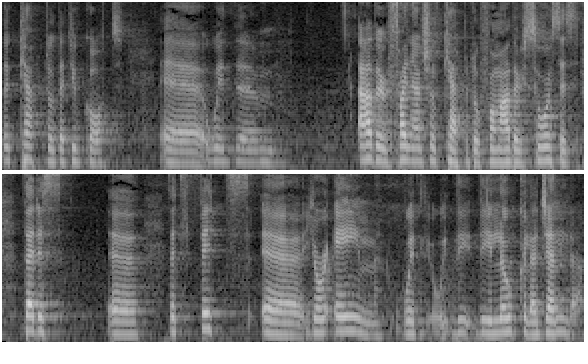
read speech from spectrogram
the capital that you've got uh, with um, other financial capital from other sources that is uh, that fits uh, your aim with the, the local agenda.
